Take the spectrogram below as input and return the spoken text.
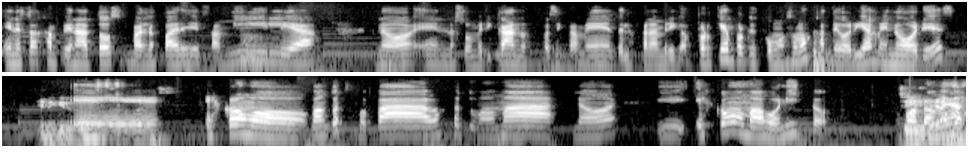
en, estos campeonatos van los padres de familia, ¿no? En los americanos, básicamente, los panamericanos. ¿Por qué? Porque como somos categoría menores, eh, es como, van con tu papá, vas con tu mamá, ¿no? Y es como más bonito por lo menos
